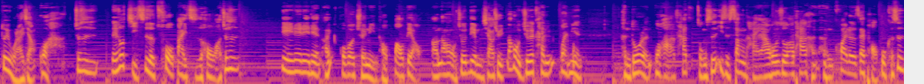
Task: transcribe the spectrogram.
对我来讲，哇，就是等于说几次的挫败之后啊，就是练一练练练，哎，overtraining 哦，爆掉啊，然后我就练不下去，然后我就会看外面很多人，哇，他总是一直上台啊，或者说啊，他很很快乐在跑步，可是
